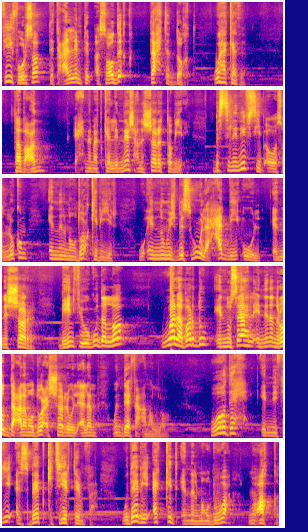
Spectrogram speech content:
فيه فرصة تتعلم تبقى صادق تحت الضغط. وهكذا. طبعا إحنا ما اتكلمناش عن الشر الطبيعي بس اللي نفسي يبقى وصل لكم إن الموضوع كبير. وإنه مش بسهولة حد يقول إن الشر بينفي وجود الله ولا برضو إنه سهل إننا نرد على موضوع الشر والألم وندافع عن الله. واضح إن في أسباب كتير تنفع وده بيأكد إن الموضوع معقد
